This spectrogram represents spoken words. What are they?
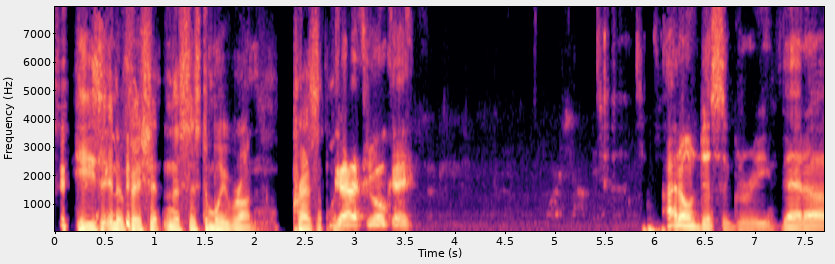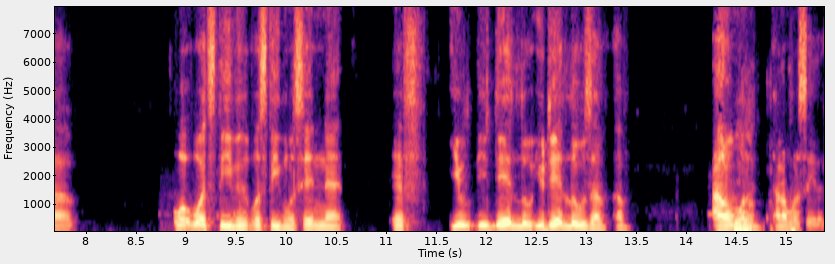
he's inefficient in the system we run presently. Got you. Okay. I don't disagree that uh what what Steven what Steven was hitting at. If you you did lose you did lose a, a I don't want to. I don't want to say the,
